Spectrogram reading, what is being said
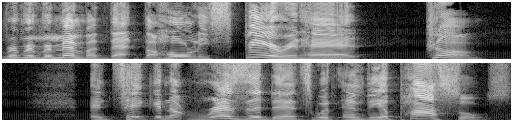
Remember that the Holy Spirit had come and taken up residence within the apostles.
